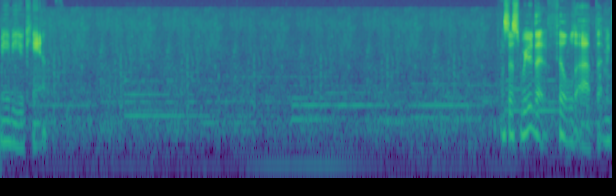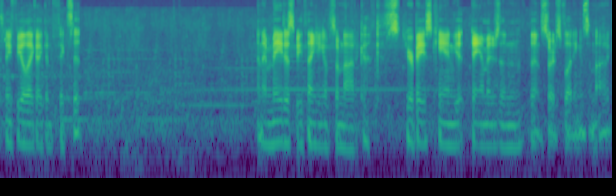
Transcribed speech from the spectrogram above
Maybe you can't. It's just weird that it filled up. That makes me feel like I can fix it. Just be thinking of Subnautica, because your base can get damaged and then starts flooding in Subnautica.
